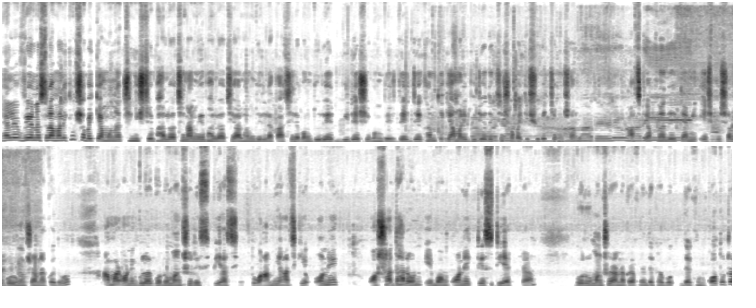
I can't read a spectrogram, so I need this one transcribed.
হ্যালো এভরিয়ান আসসালামু আলাইকুম। সবাই কেমন আছেন? নিশ্চয়ই ভালো আছেন, আমিও ভালো আছি, আলহামদুলিল্লাহ, কাছের এবং দূরের বিদেশ এবং দেশ। দেশ যেখান থেকে আমার এই ভিডিও দেখছেন, সবাইকে শুভেচ্ছা এবং স্বাগত। আজকে আপনাদেরকে আমি স্পেশাল গরু মাংস রান্না করে দেবো। আমার অনেকগুলো গরুর মাংস রেসিপি আছে। তো আমি আজকে অনেক অসাধারণ এবং অনেক টেস্টি একটা গরুর মাংস রান্না করে আপনাদের দেখাবো। দেখুন, কতটা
